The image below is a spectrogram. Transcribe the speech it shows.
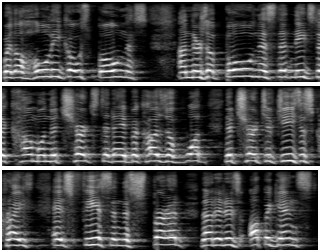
with a Holy Ghost boldness. And there's a boldness that needs to come on the church today because of what the church of Jesus Christ is facing, the spirit that it is up against.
